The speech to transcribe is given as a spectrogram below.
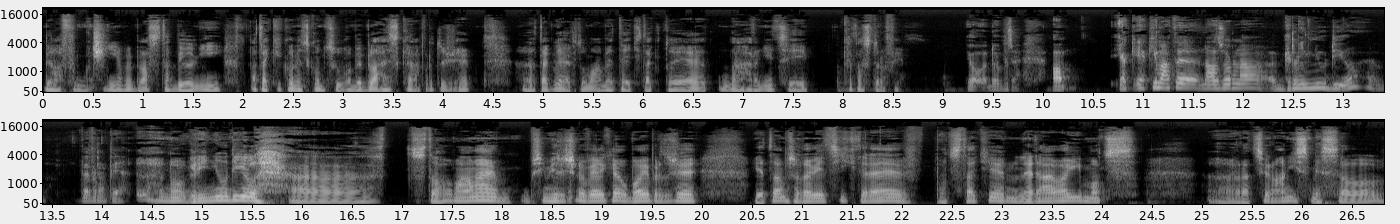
byla funkční, aby byla stabilní a taky konec konců, aby byla hezká, protože eh, takhle, jak to máme teď, tak to je na hranici katastrofy. Jo, dobře. A jak, jaký máte názor na Green New Deal? V Evropě? No, Green New Deal, z toho máme upřímně řečeno veliké obavy, protože je tam řada věcí, které v podstatě nedávají moc eh, racionální smysl.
